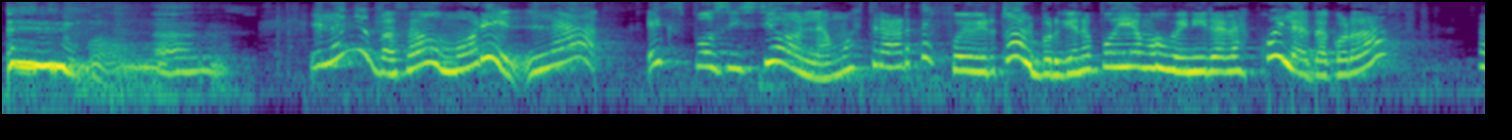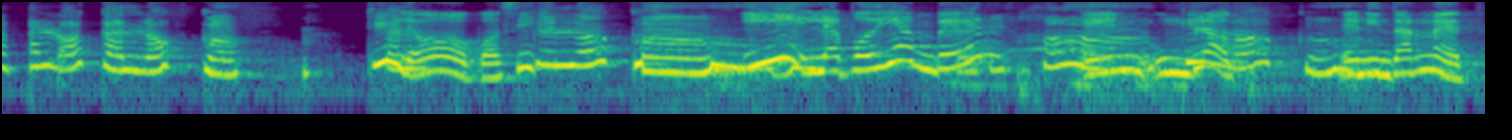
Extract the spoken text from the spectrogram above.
El año pasado, More, la exposición, la muestra de arte fue virtual porque no podíamos venir a la escuela, ¿te acordás? Está loca, loco. Qué loco, sí. Qué loco. Y la podían ver en un qué blog, loco. en internet.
